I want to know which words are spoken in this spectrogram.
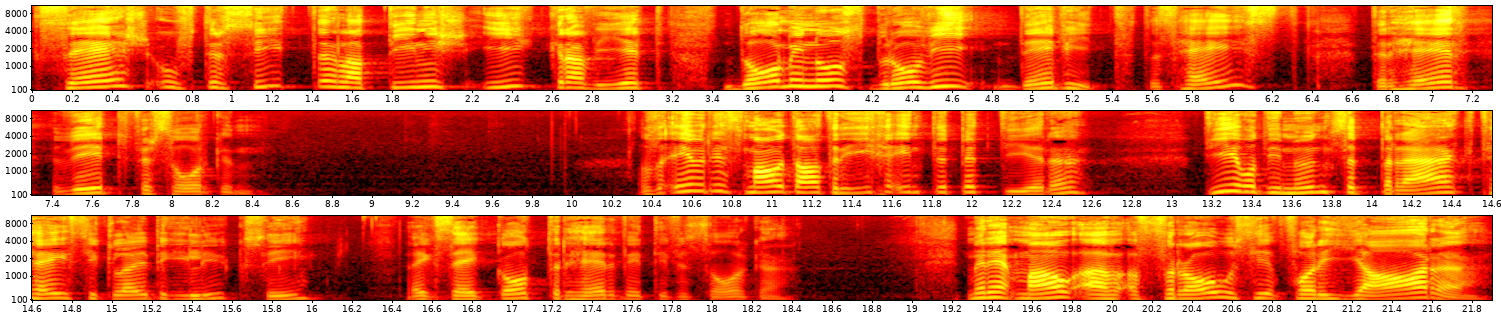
siehst du auf der Seite latinisch eingraviert Dominus provi debit. Das heisst, der Herr wird versorgen. Also ich würde jetzt mal da rein interpretieren. Die, die die Münze prägt haben, waren gläubige Leute. Die gesagt, Gott, der Herr, wird dich versorgen. Mir hat mal eine Frau vor Jahren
